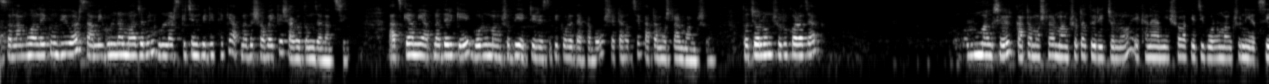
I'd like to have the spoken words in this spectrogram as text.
আসসালামু আলাইকুম ভিউয়ার্স, আমি গুলনার মহাজাবিন গুলনার্স কিচেন বিডি থেকে আপনাদের সবাইকে স্বাগতম জানাচ্ছি। আজকে আমি আপনাদেরকে গরুর মাংস দিয়ে একটি রেসিপি করে দেখাবো, সেটা হচ্ছে কাটা মশলার মাংস। তো চলুন শুরু করা যাক। গরুর মাংসের কাটা মশলার মাংসটা তৈরির জন্য এখানে আমি সোয়া কেজি গরুর মাংস নিয়েছি।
